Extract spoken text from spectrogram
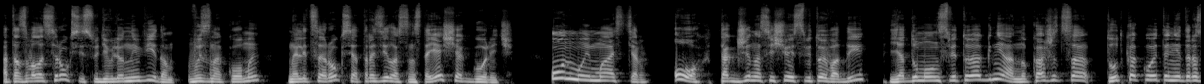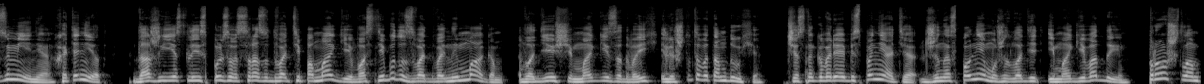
Отозвалась Рокси с удивленным видом. Вы знакомы? На лице Рокси отразилась настоящая горечь. Он мой мастер. Ох, так Джинос еще и святой воды? Я думал, он святой огня, но кажется, тут какое-то недоразумение. Хотя нет, Даже если использовать сразу два типа магии, вас не буду звать двойным магом, владеющим магией за двоих или что-то в этом духе. Честно говоря, без понятия, Джина вполне может владеть и магией воды. В прошлом,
